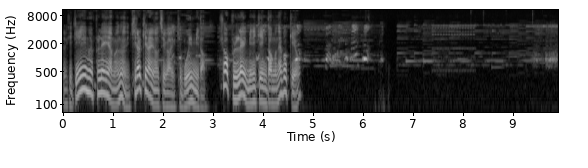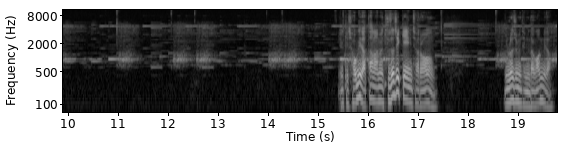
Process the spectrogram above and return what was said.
이렇게 게임을 플레이하면은 키라키라 에너지가 이렇게 모입니다. 퓨어 블랙 미니게임도 한번 해볼게요. 이렇게 적이 나타나면 두더지 게임처럼 눌러주면 된다고 합니다.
